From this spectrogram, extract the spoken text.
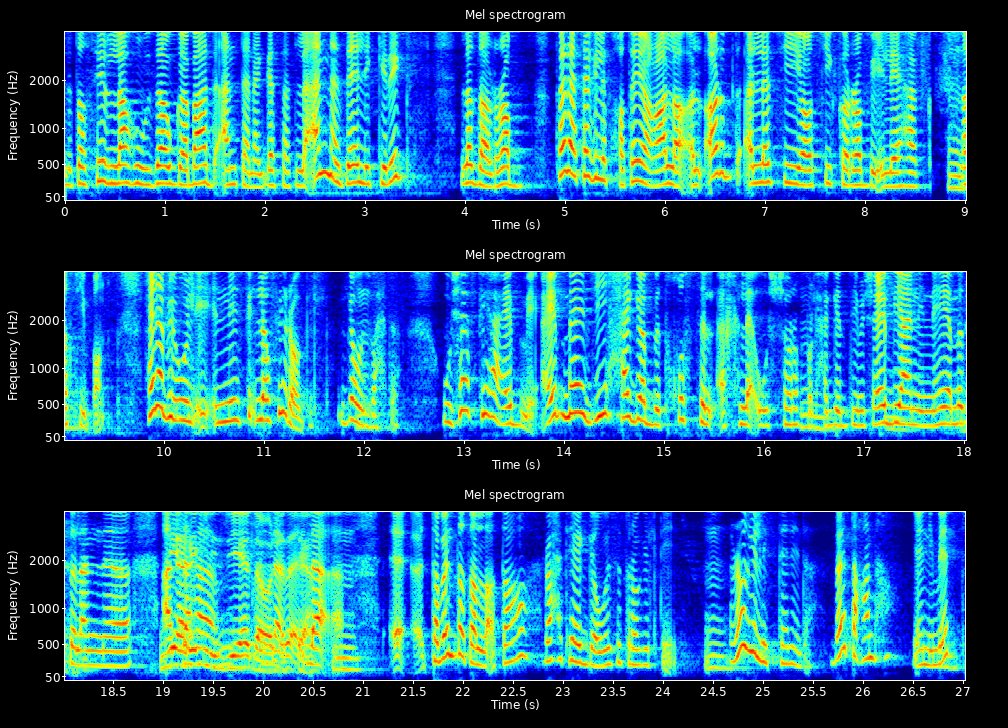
لتصير له زوجة بعد أن تنجست لأن ذلك رجس لدى الرب. فلا تجلب خطية على الأرض التي يعطيك الرب إلهك نصيبا. هنا بيقول إيه؟ إن لو في راجل اتجوز واحدة. وشاف فيها عيب ما عيب ما دي حاجة بتخص الأخلاق والشرف والحاجات دي مش عيب يعني إن هي مثلا آه، عندها- رجل زيادة ولا لا بتاع لا مم. آه، طب أنت طلقتها راحت هي اتجوزت راجل تاني مم. الراجل التاني ده بعد عنها يعني مات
